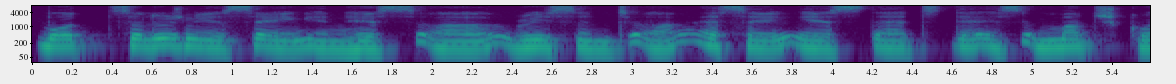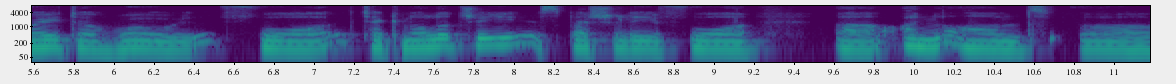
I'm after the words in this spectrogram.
what Zaluzhnyi is saying in his uh, recent uh, essay is that there is a much greater role for technology, especially for uh, unarmed uh,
